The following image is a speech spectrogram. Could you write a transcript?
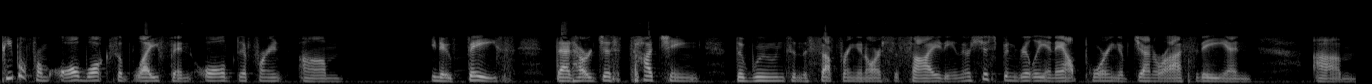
people from all walks of life and all different, um, you know, faiths that are just touching the wounds and the suffering in our society. And there's just been really an outpouring of generosity and um,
